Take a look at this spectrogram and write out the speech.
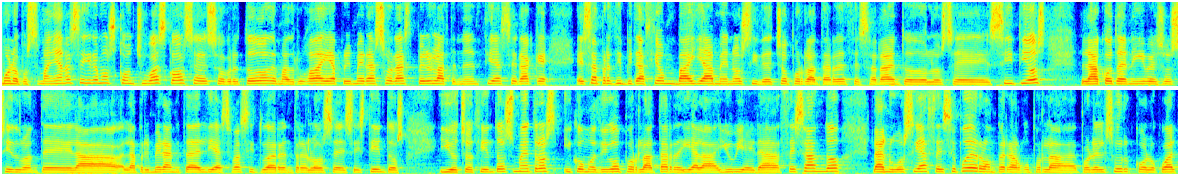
Bueno, pues mañana seguiremos con chubascos, eh, sobre todo de madrugada y a primeras horas, pero la tendencia será que esa precipitación vaya menos y de hecho por la tarde cesará en todos los eh, sitios. La cota de nieve, eso sí, durante la, primera mitad del día se va a situar entre los 600 eh, y 800 metros y como digo, por la tarde ya la lluvia irá cesando. La nubosidad se puede romper algo por, por el sur, con lo cual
